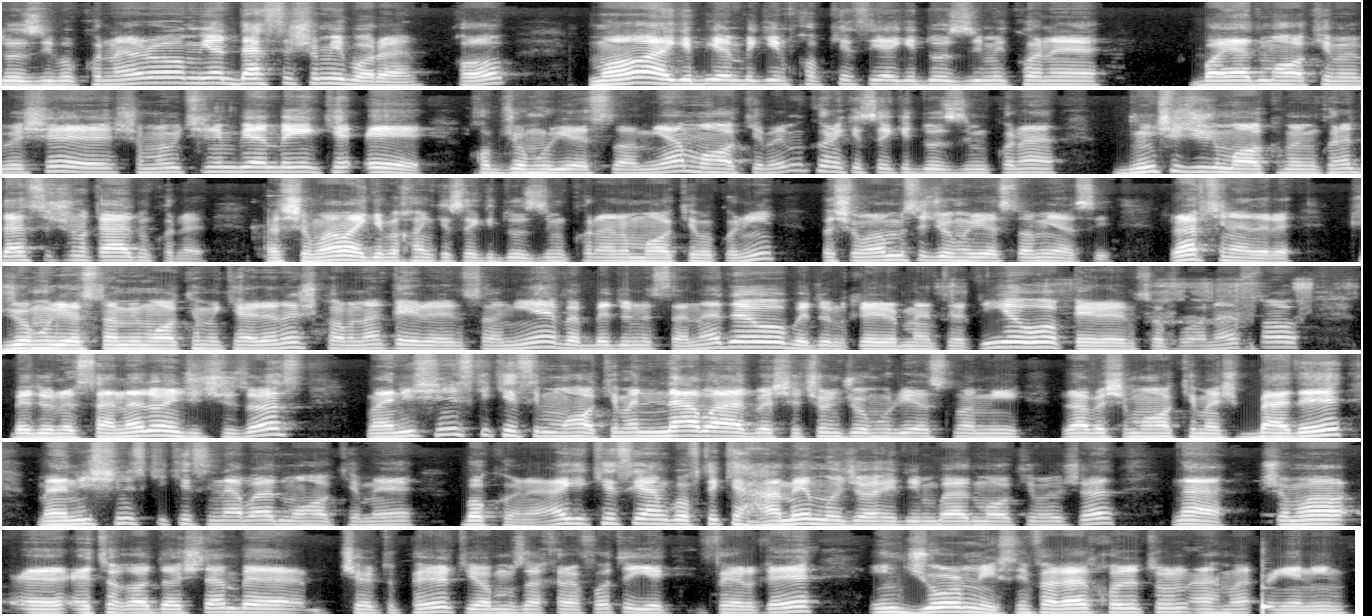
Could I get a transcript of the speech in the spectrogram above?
دزدی بکنه رو میان دستش رو می‌برن. خب ما اگه بیان بگیم خب کسی اگه دزدی می‌کنه باید محاکمه بشه شما می‌تونیم بیان بگین که ا خب جمهوری اسلامی هم محاکمه می‌کنه کسی که دزدی می‌کنن. ببین چه جوری محاکمه می‌کنه؟ دستشون قطع می‌کنه. پس شما هم اگه می‌خواین کسی که دزدی می‌کنن رو محاکمه کنین پس شما هم مثل جمهوری اسلامی هستی ربطی نداره. جمهوری اسلامی محاکمه کردنش کاملا غیر انسانیه و بدون سنده و بدون غیر منطقیه و غیر انصافانه است و بدون سند و اینجور چیزاست. معنیش نیست که کسی محاکمه نباید بشه چون جمهوری اسلامی روش محاکمش بده. معنیش نیست که کسی نباید محاکمه بکنه. اگه کسی هم گفته که همه مجاهدین باید محاکمه بشن نه. شما اعتقاد داشتن به چرت و پرت یا مزخرفات یک فرقه این جرم نیست. این فقط خودتون احمد یعنی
